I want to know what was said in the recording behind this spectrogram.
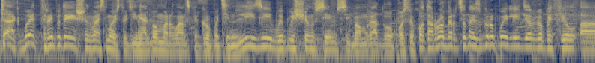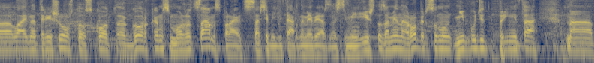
Так, Bad Reputation, восьмой студийный альбом ирландской группы Tin Lizzy, выпущен в 1977 году. После ухода Робертсона из группы лидер группы Фил э, Лайнет решил, что Скотт Горхэм сможет сам справиться со всеми гитарными обязанностями и что замена Робертсону не будет принята на...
